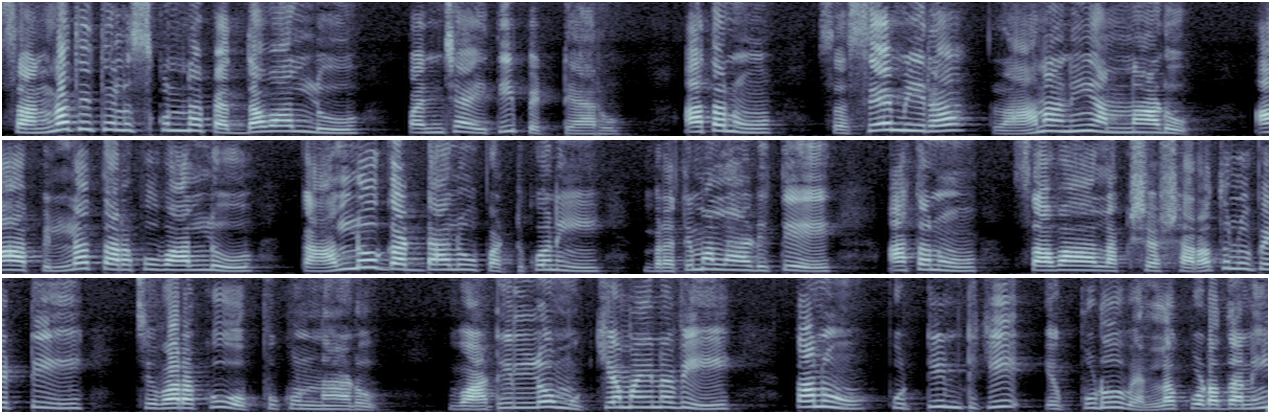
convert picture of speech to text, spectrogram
సంగతి తెలుసుకున్న పెద్దవాళ్ళు పంచాయతీ పెట్టారు. అతను ససేమీరా రానని అన్నాడు. ఆ పిల్ల తరపు వాళ్ళు కాళ్ళు గడ్డాలు పట్టుకొని బ్రతిమలాడితే అతను సవా లక్ష షరతులు పెట్టి చివరకు ఒప్పుకున్నాడు. వాటిల్లో ముఖ్యమైనవి తను పుట్టింటికి ఎప్పుడూ వెళ్ళకూడదని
